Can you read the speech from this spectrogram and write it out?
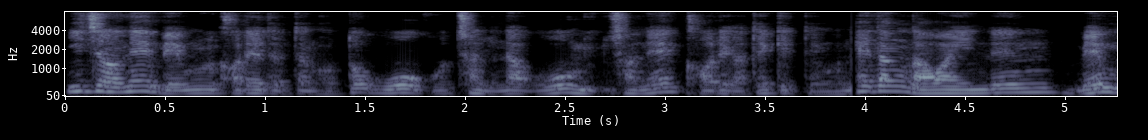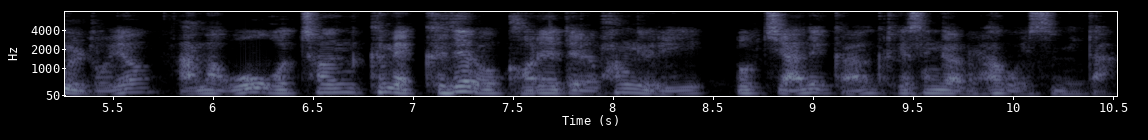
이전에 매물 거래됐던 것도 5억 5천이나 5억 6천에 거래가 됐기 때문에 해당 나와 있는 매물도요. 아마 5억 5천 금액 그대로 거래될 확률이 높지 않을까 그렇게 생각을 하고 있습니다.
